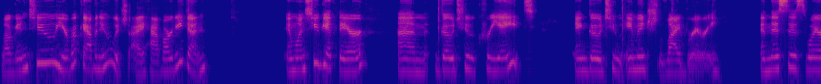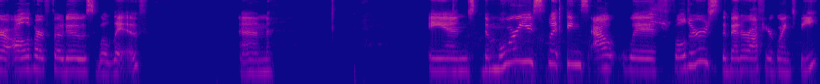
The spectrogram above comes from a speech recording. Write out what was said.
log into Yearbook Avenue, which I have already done. And once you get there, um, go to create and go to image library. And this is where all of our photos will live. Um, and the more you split things out with folders, the better off you're going to be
